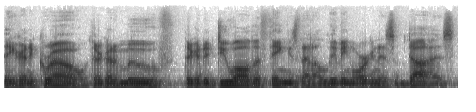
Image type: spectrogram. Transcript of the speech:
They're going to grow, they're going to move, they're going to do all the things that a living organism does.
